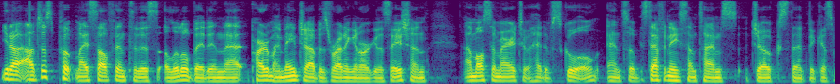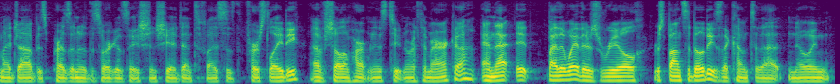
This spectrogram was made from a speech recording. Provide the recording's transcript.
You know, I'll just put myself into this a little bit in that part of my main job is running an organization. I'm also married to a head of school. And so Stephanie sometimes jokes that because my job is president of this organization, she identifies as the first lady of Shalom Hartman Institute North America. And that it, by the way, there's real responsibilities that come to that, knowing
